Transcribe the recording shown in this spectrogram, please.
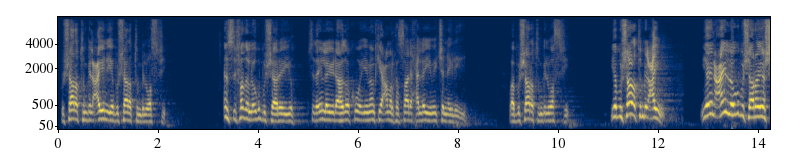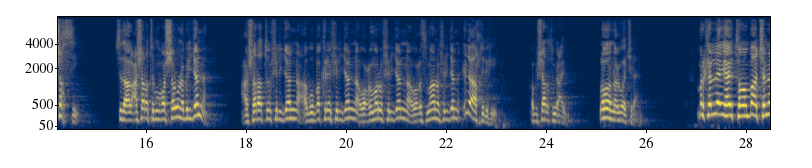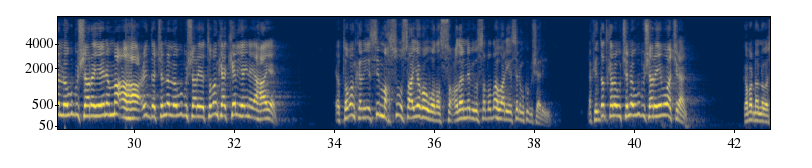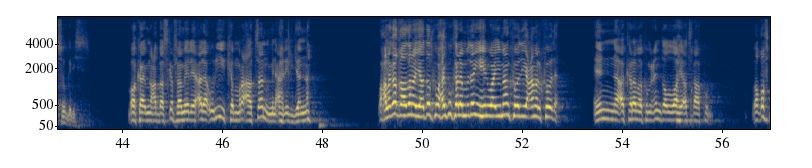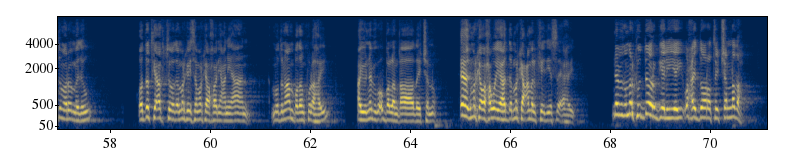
Bushaaratun bilcayni iyo bushaaratun bilwasfi in sifada loogu bushaareeyo sida in la yidhaahdo kuwa iimaankii camalka saalixa la yimi jannay leeyihiin waa bushaaratun bilwasfi iyo bushaaratun bilcayn iyo in cayn loogu bushaareeyo shakhsi. Sida alcasharatu almubasharuuna biljanna casharatun fi ljanna abu fi ljanna wa cumaru fi ljanna wa cuhmaanu fi ljanna ila aakhirihi. Waa bushaaratun bilcayn labada nooc waa jiraan marka leeyahay toban baa janno loogu bushaareeyeyna ma aha cidda janno loogu bushaareeyey tobankaa keliya inay ahaayeen. Ee tobankani si makhsuusa iyagoo wada socda nebigu sala allahu aleyh wasalam ku bushaareeyey laakiin dad kale uu janno ugu bushaareeyeyba waa jiraan. Gabadhanna waa soo gelis. Waa kaa ibnu cabbaas ka fahmay le alaa uriika imra'atan min ahli iljanna waxaa laga qaadanayaa dadku waxay ku kala mudan yihiin waa iimaankooda iyo camalkooda. Inna akramakum cinda allaahi atqaakum waa qof dumaroo madow oo dadka agtooda markaysa markaa waxaan yacni aan mudnaan badan ku lahayn ayuu nebigu u ballanqaaday janno eeg marka waxa weeye hadda markaa camalkeediiyo siday ahayd nebigu markuu door geliyey waxay dooratay jannada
